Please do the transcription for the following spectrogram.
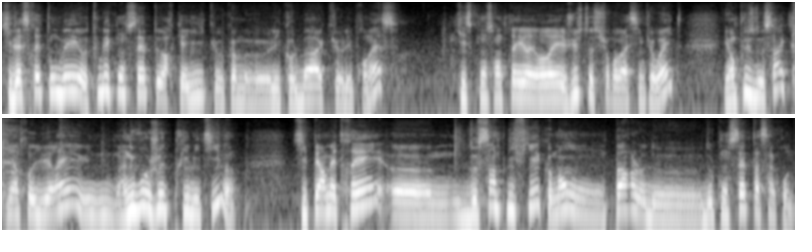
qui laisserait tomber euh, tous les concepts archaïques euh, comme euh, les callbacks, les promesses, qui se concentrerait juste sur async await, et en plus de ça, qui introduirait un nouveau jeu de primitives qui permettrait de simplifier comment on parle de, concepts asynchrones,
